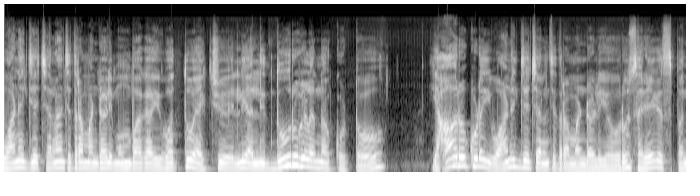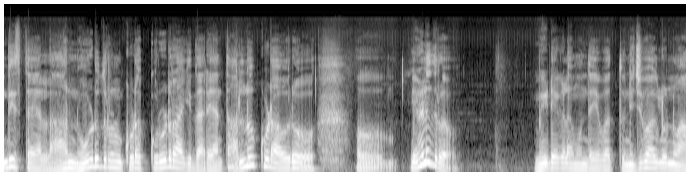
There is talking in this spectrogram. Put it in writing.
ವಾಣಿಜ್ಯ ಚಲನಚಿತ್ರ ಮಂಡಳಿ ಮುಂಭಾಗ ಇವತ್ತು ಆ್ಯಕ್ಚುಲಿ ಅಲ್ಲಿ ದೂರುಗಳನ್ನು ಕೊಟ್ಟು ಯಾರು ಕೂಡ ಈ ವಾಣಿಜ್ಯ ಚಲನಚಿತ್ರ ಮಂಡಳಿಯವರು ಸರಿಯಾಗಿ ಸ್ಪಂದಿಸ್ತಾ ಇಲ್ಲ, ನೋಡಿದ್ರೂ ಕೂಡ ಕುರುಡರಾಗಿದ್ದಾರೆ ಅಂತ ಅಲ್ಲೂ ಕೂಡ ಅವರು ಹೇಳಿದ್ರು. ಮೀಡಿಯಾಗಳ ಮುಂದೆ ಇವತ್ತು ನಿಜವಾಗ್ಲೂ ಆ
